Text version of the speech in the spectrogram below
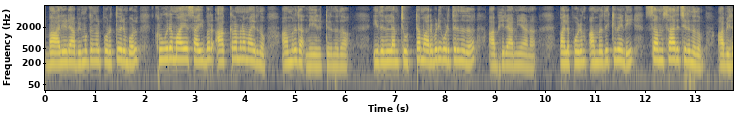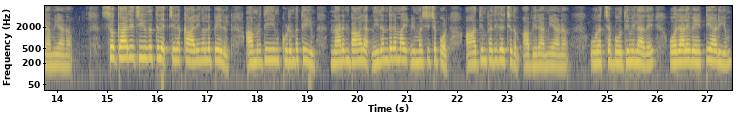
ബാലയുടെ അഭിമുഖങ്ങൾ പുറത്തു വരുമ്പോൾ ക്രൂരമായ സൈബർ ആക്രമണമായിരുന്നു അമൃത നേരിട്ടിരുന്നത്. ഇതിനെല്ലാം ചുട്ട മറുപടി കൊടുത്തിരുന്നത് അഭിരാമിയാണ്. പലപ്പോഴും അമൃതയ്ക്ക് വേണ്ടി സംസാരിച്ചിരുന്നതും അഭിരാമിയാണ്. സ്വകാര്യ ജീവിതത്തിലെ ചില കാര്യങ്ങളുടെ പേരിൽ അമൃതയെയും കുടുംബത്തെയും നടൻ ബാല നിരന്തരമായി വിമർശിച്ചപ്പോൾ ആദ്യം പ്രതികരിച്ചതും അഭിരാമിയാണ്. ഉറച്ച ബോധ്യമില്ലാതെ ഒരാളെ വേട്ടയാടിയും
